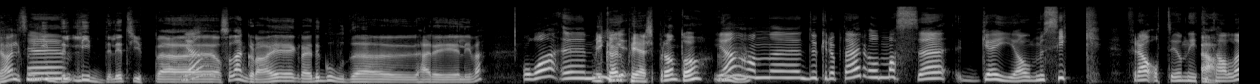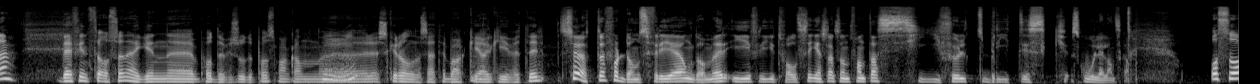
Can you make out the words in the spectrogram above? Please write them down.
Ja, litt sånn lidderlig type ja. også. Det er glad i, glad i det gode her i livet. Og uh, Mikael Persbrandt òg. Ja, han uh, dukker opp der. Og masse gøyal musikk fra 80- og 90-tallet. Det fins det også en egen uh, pod-episode på, som man kan mm. scrolle seg tilbake i arkivet etter. Søte, fordomsfrie ungdommer i fri utfoldelse i en slags sånn fantasifullt britisk skolelandskap. Og så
